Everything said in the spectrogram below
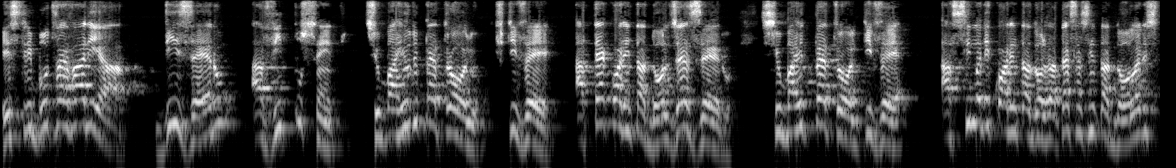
Esse tributo vai variar de 0 a 20%. Se o barril de petróleo estiver até 40 dólares, é zero. Se o barril de petróleo estiver acima de 40 dólares até 60 dólares,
